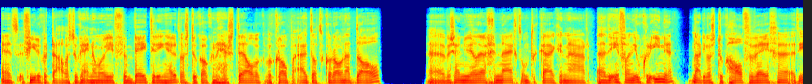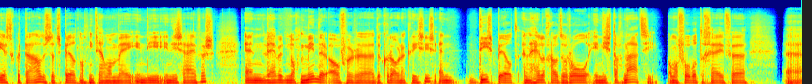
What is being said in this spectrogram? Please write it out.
En het vierde kwartaal was natuurlijk een enorme verbetering. Hè. Dat was natuurlijk ook een herstel. We, kropen uit dat coronadal. Uh, we zijn nu heel erg geneigd om te kijken naar uh, de inval in Oekraïne. Nou, die was natuurlijk halverwege het eerste kwartaal. Dus dat speelt nog niet helemaal mee in die, in die cijfers. En we hebben het nog minder over uh, de coronacrisis. En die speelt een hele grote rol in die stagnatie. Om een voorbeeld te geven. Uh,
